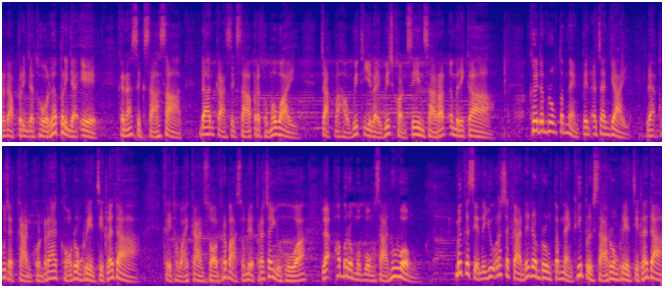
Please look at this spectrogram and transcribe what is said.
ระดับปริญญาโทและปริญญาเอก คณะศึกษาศาสตร์ ด้านการศึกษาประถมวัย จากมหาวิทยาลัยวิสคอนซินสหรัฐอเมริกา เคยดำรงตำแหน่งเป็นอาจารย์ใหญ่ และผู้จัดการคนแรกของโรงเรียนจิตรลดา เคยถวายการสอนพระบาทสมเด็จพระเจ้าอยู่หัว และพระบรมวงศานุวงศ์ เมื่อเกษียณอายุราชการได้ดำรงตำแหน่งที่ปรึกษาโรงเรียนจิตรดา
